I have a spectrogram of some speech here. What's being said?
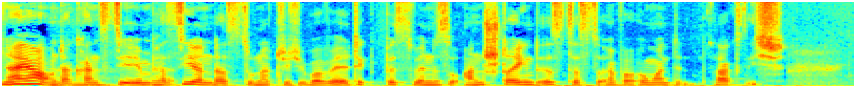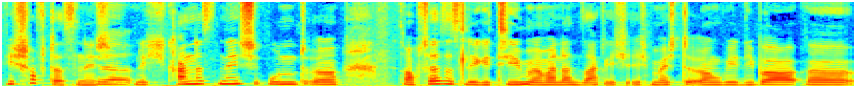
Naja, und da kann es dir eben Ja. passieren, dass du natürlich überwältigt bist, wenn es so anstrengend ist, dass du einfach irgendwann sagst, ich, ich schaffe das nicht, Ja. ich kann das nicht. Und äh, auch das ist legitim, wenn man dann sagt, ich, ich möchte irgendwie lieber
